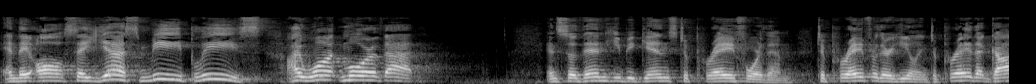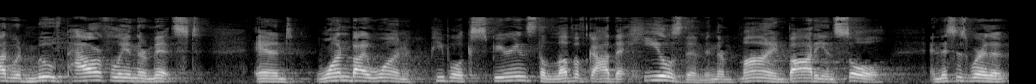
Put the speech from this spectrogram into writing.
And they all say, Yes, me, please. I want more of that. And so then he begins to pray for them, to pray for their healing, to pray that God would move powerfully in their midst. And one by one, people experience the love of God that heals them in their mind, body, and soul. And this is where the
